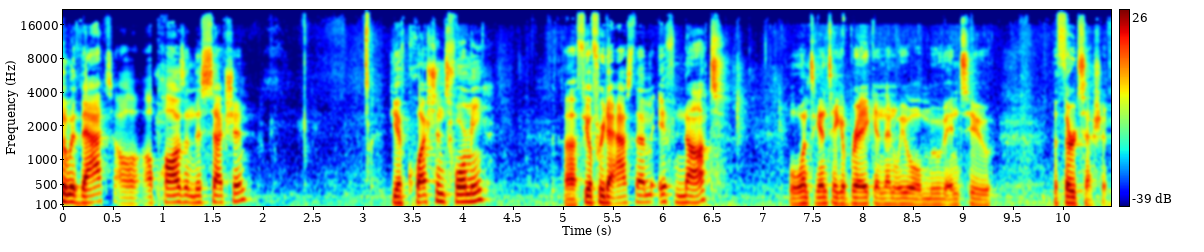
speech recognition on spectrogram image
So, with that, I'll, I'll pause in this section. If you have questions for me, uh, feel free to ask them. If not, we'll once again take a break and then we will move into the third session.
